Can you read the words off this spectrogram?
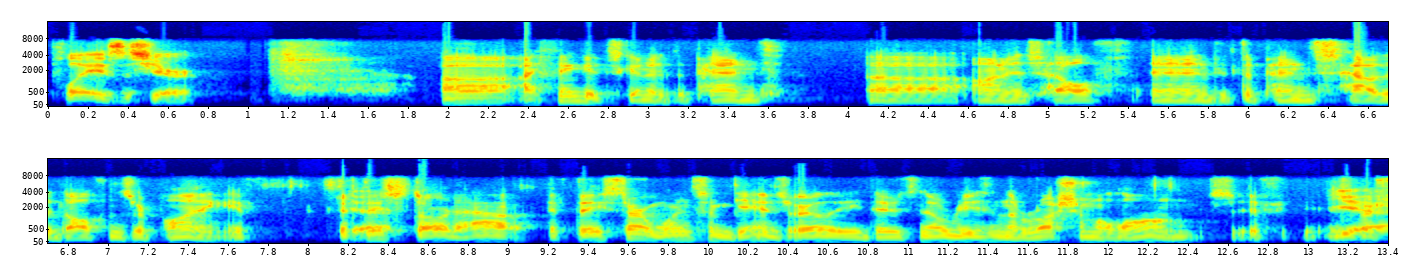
plays this year? Uh, I think it's going to depend uh, on his health, and it depends how the Dolphins are playing. If if yeah. they start out, if they start winning some games early, there's no reason to rush him along. If, yeah.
